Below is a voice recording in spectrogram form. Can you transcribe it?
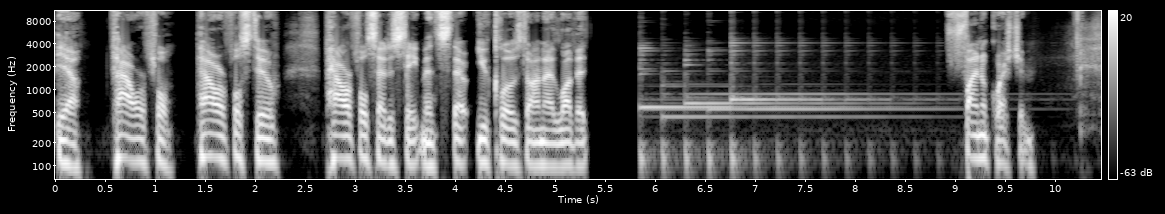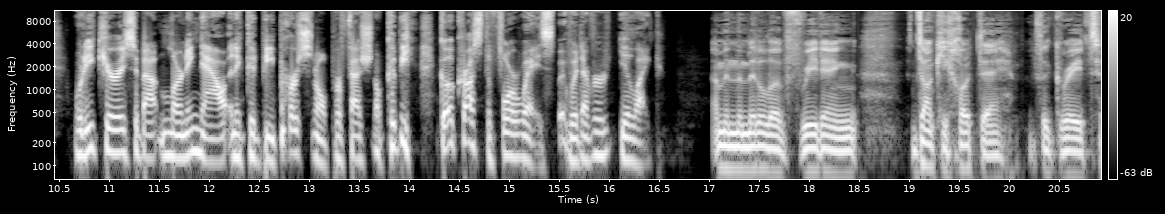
Yeah. Powerful, powerful, Stew. Powerful set of statements that you closed on. I love it. Final question. What are you curious about and learning now? And it could be personal, professional, could be go across the four ways, whatever you like. I'm in the middle of reading Don Quixote the great,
